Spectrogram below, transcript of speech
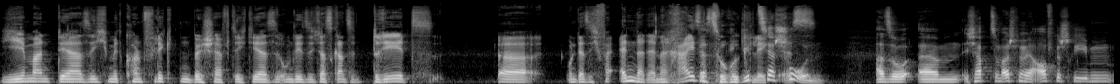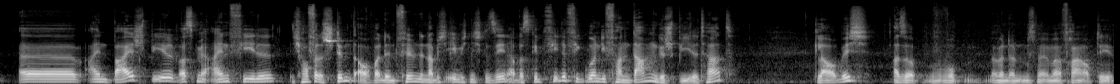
jemand, der sich mit Konflikten beschäftigt, der, um den sich das Ganze dreht äh, und der sich verändert, der eine Reise das zurücklegt. Das gibt's ja schon. Ist. Also ähm, ich habe zum Beispiel mir aufgeschrieben äh, ein Beispiel, was mir einfiel. Ich hoffe, das stimmt auch, weil den Film, den habe ich ewig nicht gesehen. Aber es gibt viele Figuren, die Van Damme gespielt hat, glaube ich. Also wo, dann muss man immer fragen, ob die,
